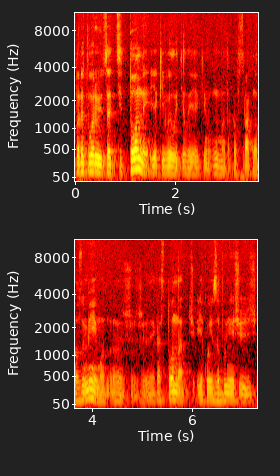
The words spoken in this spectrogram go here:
перетворюються ці тонни, які вилетіли, які ну, ми так абстрактно розуміємо, е, якась тонна якоїсь забруднюючої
